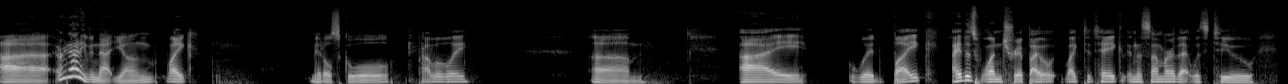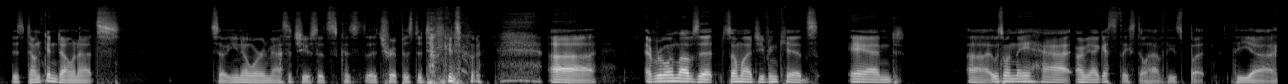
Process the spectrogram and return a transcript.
uh, or not even that young, like middle school, probably, um, I would bike. I had this one trip I would like to take in the summer that was to this Dunkin' Donuts. So you know we're in Massachusetts because the trip is to Dunkin' Donuts. Uh, everyone loves it so much, even kids. And uh, it was when they had. I mean, I guess they still have these, but the uh,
